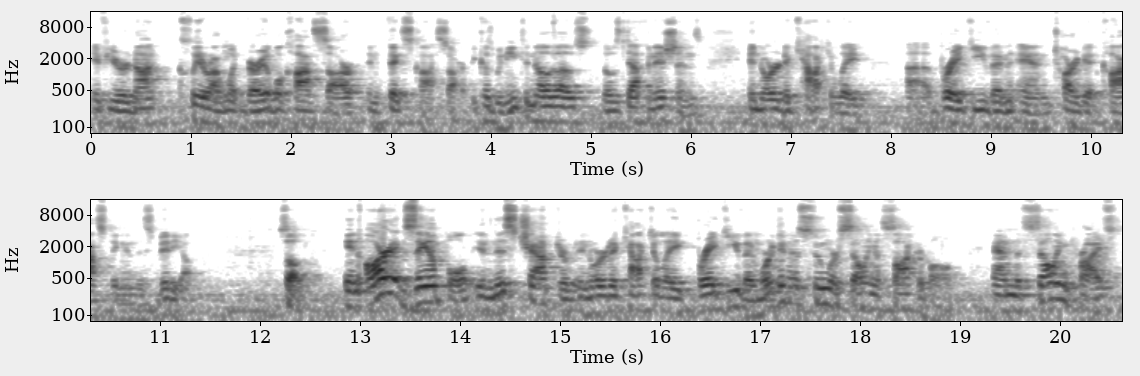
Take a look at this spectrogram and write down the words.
if you're not clear on what variable costs are and fixed costs are, because we need to know those, those definitions in order to calculate uh, break even and target costing in this video. So in our example in this chapter, in order to calculate break even, we're gonna assume we're selling a soccer ball and the selling price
